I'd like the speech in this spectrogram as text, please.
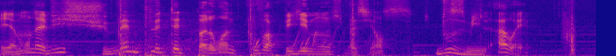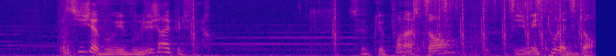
Et à mon avis, je suis même peut-être pas loin de pouvoir payer mon patience. 12 000. Ah ouais. Si j'avais voulu, j'aurais pu le faire. Sauf que pour l'instant, je mets tout là-dedans.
